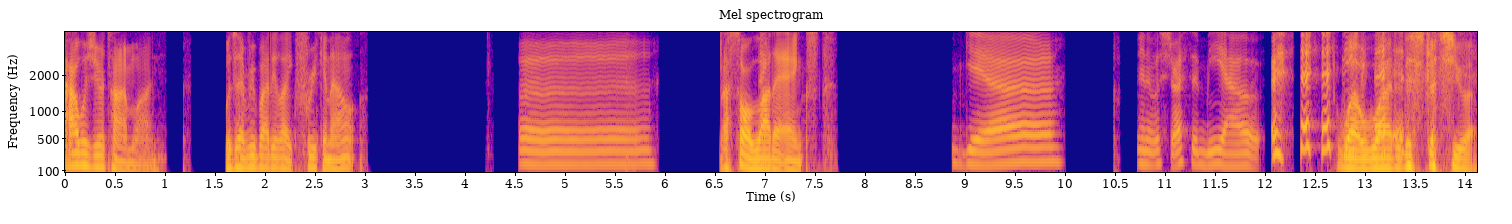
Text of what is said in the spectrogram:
how was your timeline? Was everybody like freaking out? uh, I saw a lot of angst. yeah. And it was stressing me out. Well, why did it stress you out?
